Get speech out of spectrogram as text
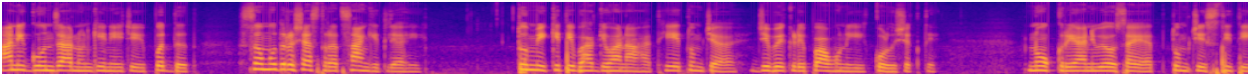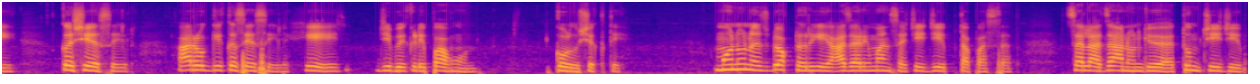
आणि गुण जाणून घेण्याची पद्धत समुद्रशास्त्रात सांगितले आहे. तुम्ही किती भाग्यवान आहात हे तुमच्या जिभेकडे पाहूनही कळू शकते. नोकरी आणि व्यवसायात तुमची स्थिती कशी असेल? आरोग्य कसे असेल हे जिभेकडे पाहून कळू शकते. म्हणूनच डॉक्टर ही आजारी माणसाची जीभ तपासतात. चला जाणून घेऊया तुमची जीभ.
